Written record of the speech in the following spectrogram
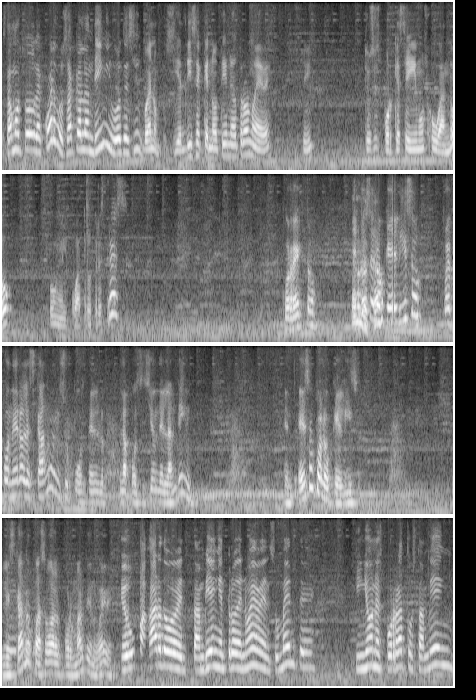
Estamos todos de acuerdo, saca Landín y vos decís, bueno, pues si él dice que no tiene otro 9, ¿sí? Entonces, ¿por qué seguimos jugando con el 4-3-3? Correcto. Entonces lo que él hizo fue poner al Escano en, su, en la posición de Landín. Eso fue lo que él hizo. Lescano pasó al formar de 9. Que un Fajardo eh, también entró de 9 en su mente. Quiñones por ratos también.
